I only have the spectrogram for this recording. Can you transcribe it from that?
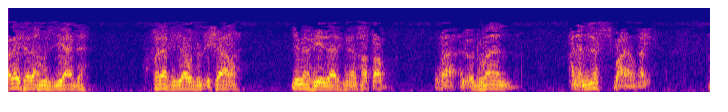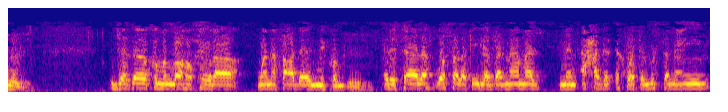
وليس لهم الزيادة ولا تجاوز الإشارة لما في ذلك من الخطر والعدوان على النفس وعلى الغير. جزاكم الله خيرا ونفع بعلمكم. رسالة وصلت إلى البرنامج من أحد الإخوة المستمعين.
